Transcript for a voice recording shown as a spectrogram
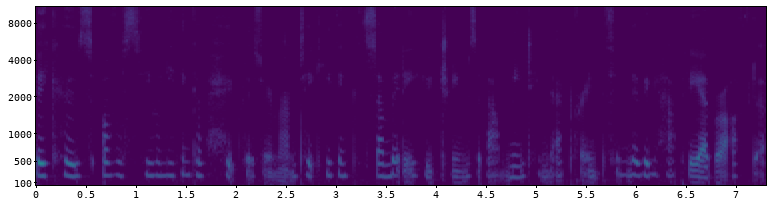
Because obviously, when you think of hopeless romantic, you think of somebody who dreams about meeting their prince and living happily ever after.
